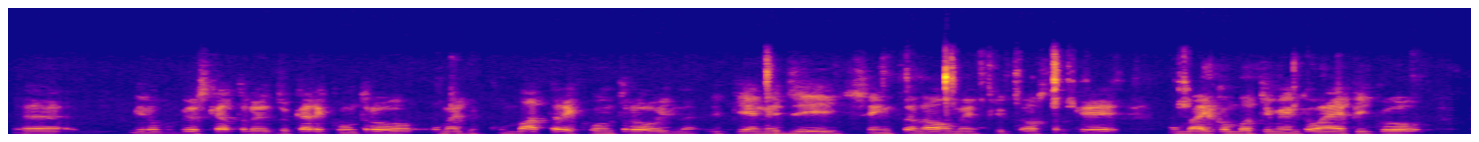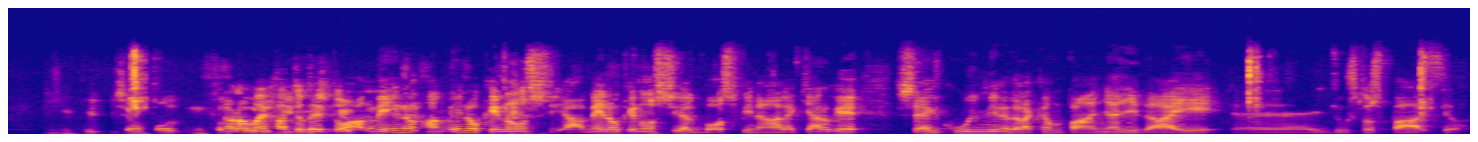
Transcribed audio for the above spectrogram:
eh, mi rompe più le scatole giocare contro, o meglio, combattere contro il, il, PNG senza nome piuttosto che un bel combattimento epico in cui c'è un po' un No, no, ma infatti ho detto, a meno, a meno, che non sia, a meno che non sia il boss finale, è chiaro che se è il culmine della campagna gli dai eh, il giusto spazio.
